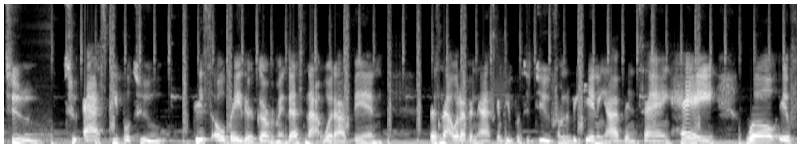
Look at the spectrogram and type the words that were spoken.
to to ask people to disobey their government. That's not what I've been that's not what I've been asking people to do. From the beginning, I've been saying, hey, well, if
